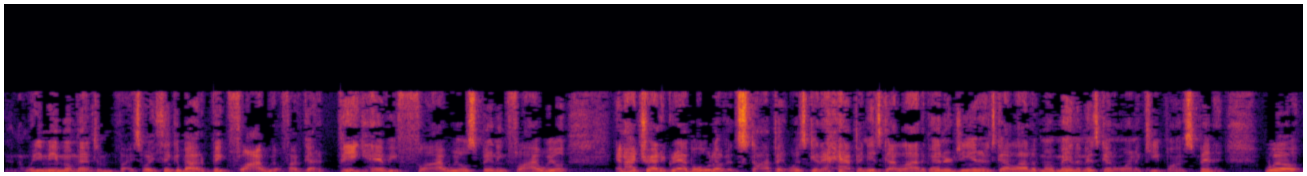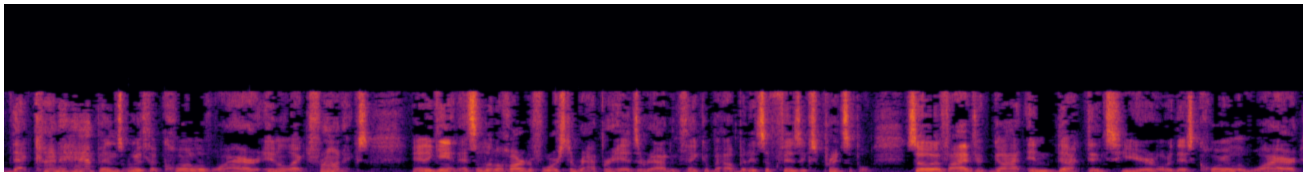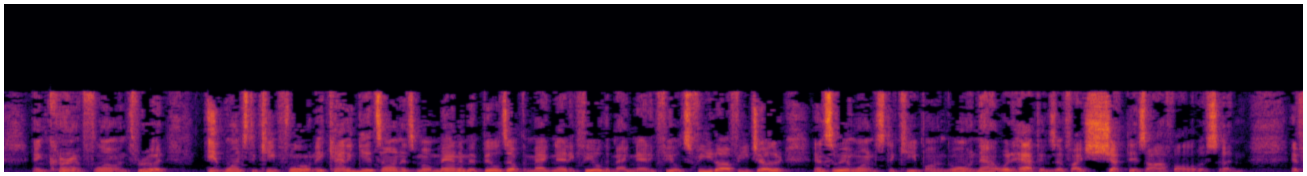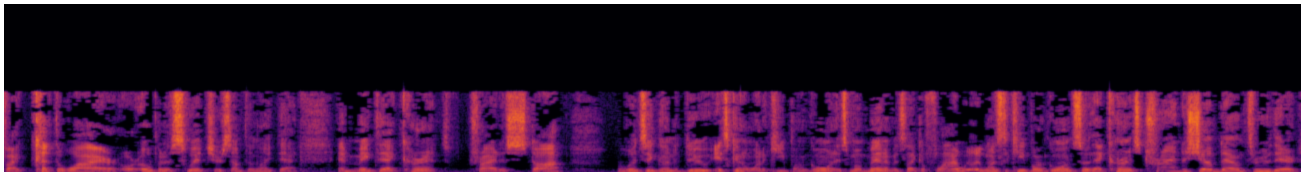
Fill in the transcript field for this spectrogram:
Now, what do you mean momentum device? Well, you think about a big flywheel. If I've got a big, heavy flywheel, spinning flywheel, and I try to grab a hold of it and stop it, what's going to happen? It's got a lot of energy in it. It's got a lot of momentum. It's going to want to keep on spinning. Well, that kind of happens with a coil of wire in electronics. And again, that's a little harder for us to wrap our heads around and think about, but it's a physics principle. So if I've got inductance here, or this coil of wire, and current flowing through it, it wants to keep flowing. It kind of gets on its momentum. It builds up the magnetic field. The magnetic fields feed off each other, and so it wants to keep on going. Now, what happens if I shut this off all of a sudden? If I cut the wire or open a switch or something like that and make that current try to stop? What's it going to do? It's going to want to keep on going. It's momentum. It's like a flywheel. It wants to keep on going. So that current's trying to shove down through there.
